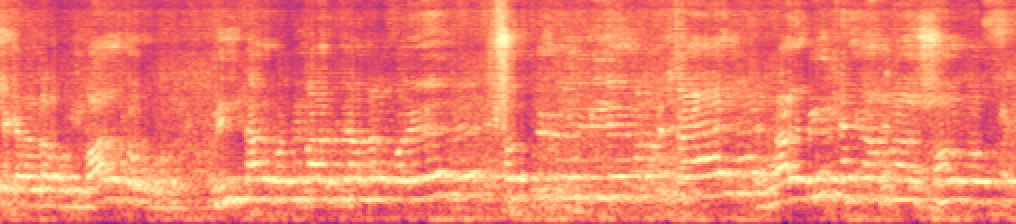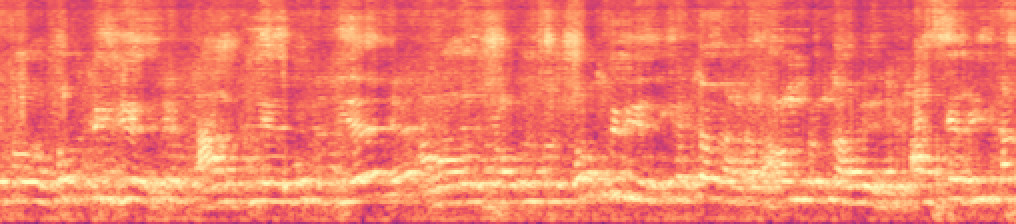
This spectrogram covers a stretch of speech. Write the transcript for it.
সেখানে আমরা মিথ্যার প্রতিবাদ আমরা করে যদি বিজয় করতে চাই, তাহলে মিথ্যাকে আমরা সর্বস্ব শক্তি দিয়ে, হাত দিয়ে, মুখ দিয়ে, আমাদের সর্বোচ্চ শক্তি দিয়ে ধারণ করতে হবে। আজকে মিথ্যার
